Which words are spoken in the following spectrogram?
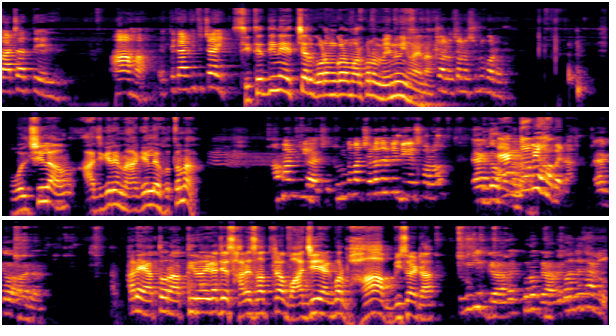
কাঁচা তেল। আহা এর থেকে আর কিছু চাই? শীতের দিনে এর চেয়ে আর গরম গরম আর কোনো মেনুই হয় না। চলো চলো শুরু করো। বলছিলাম আজকের না গেলে হতো না? আমার কি আছে? তুমি তোমার ছেলেদেরকে জিজ্ঞেস করো। একদম একদমই হবে না। একদম হবে না। আরে এত রাত্রি রয়ে গেছে সাড়ে সাতটা বাজে একবার ভাব বিষয়টা। তুমি কি গ্রামে কোনো গ্রামে গঞ্জে থাকো?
